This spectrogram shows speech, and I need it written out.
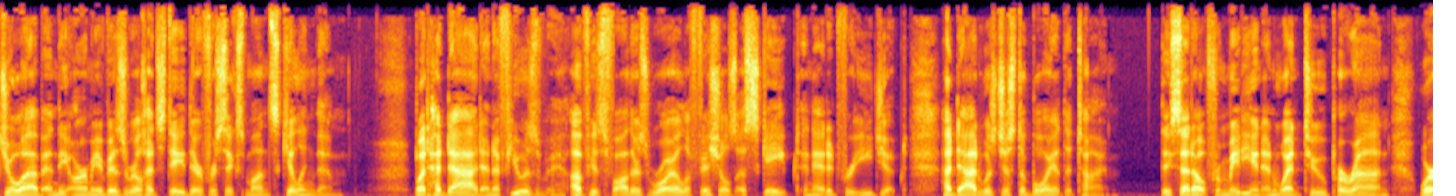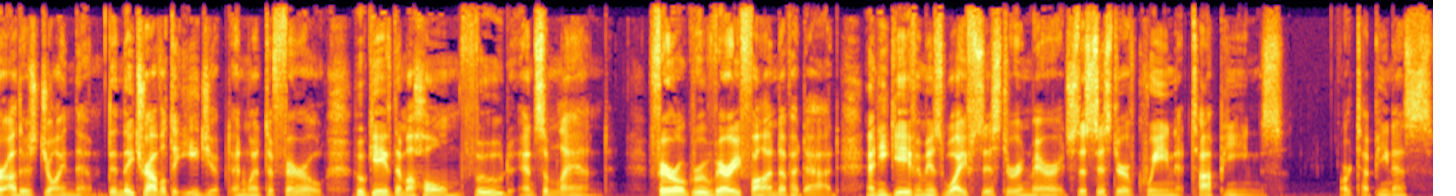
Joab and the army of Israel had stayed there for six months, killing them. But Hadad and a few of his father's royal officials escaped and headed for Egypt. Hadad was just a boy at the time. They set out from Midian and went to Paran, where others joined them. Then they traveled to Egypt and went to Pharaoh, who gave them a home, food, and some land. Pharaoh grew very fond of Hadad, and he gave him his wife's sister in marriage, the sister of Queen Tahpenes, or Tahpenes.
